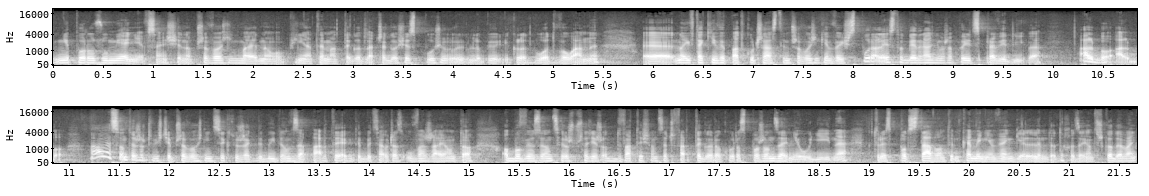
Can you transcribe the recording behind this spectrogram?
nieporozumienie, w sensie no, przewoźnik ma jedną opinię na temat tego, dlaczego się spóźnił lub jego lot był odwołany, E, no i w takim wypadku trzeba z tym przewoźnikiem wejść w spór, ale jest to generalnie, można powiedzieć, sprawiedliwe. Albo, albo. No, ale są też oczywiście przewoźnicy, którzy jak gdyby idą w zaparte, jak gdyby cały czas uważają to obowiązujące już przecież od 2004 roku rozporządzenie unijne, które jest podstawą, tym kamieniem węgielnym do dochodzenia odszkodowań,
